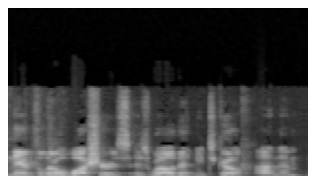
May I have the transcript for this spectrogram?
And they have the little washers as well that need to go on them.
